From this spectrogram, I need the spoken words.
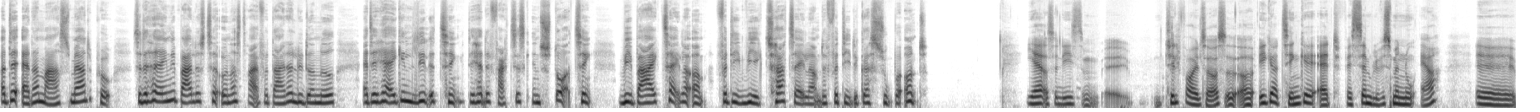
og det er der meget smerte på. Så det havde jeg egentlig bare lyst til at understrege for dig, der lytter med, at det her er ikke en lille ting. Det her det er faktisk en stor ting, vi bare ikke taler om, fordi vi ikke tør tale om det, fordi det gør super ondt. Ja, og så lige som øh, tilføjelse også, og ikke at tænke, at for eksempel, hvis man nu er øh,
